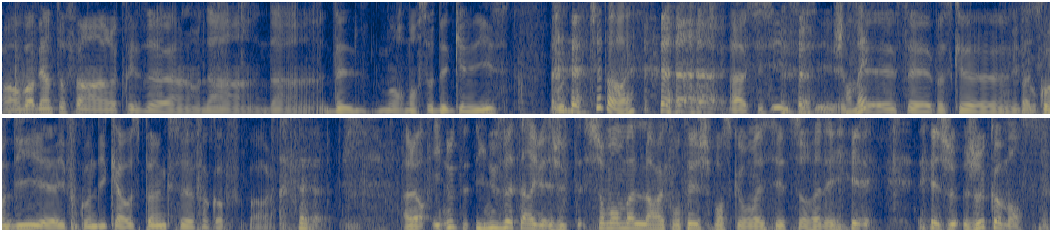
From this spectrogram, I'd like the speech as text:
On va bientôt faire une reprise de- d'un morceau de Dead Kennedys. C'est pas vrai. Ah si si si si. J'en C'est- C'est parce que il Parce faut qu'on dit il faut qu'on dit Chaos Punks euh, fuck off. Bah, voilà. Alors, il nous, il nous est arrivé. Je vais sûrement mal la raconter. Je pense qu'on va essayer de se relayer. Et je, je commence.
